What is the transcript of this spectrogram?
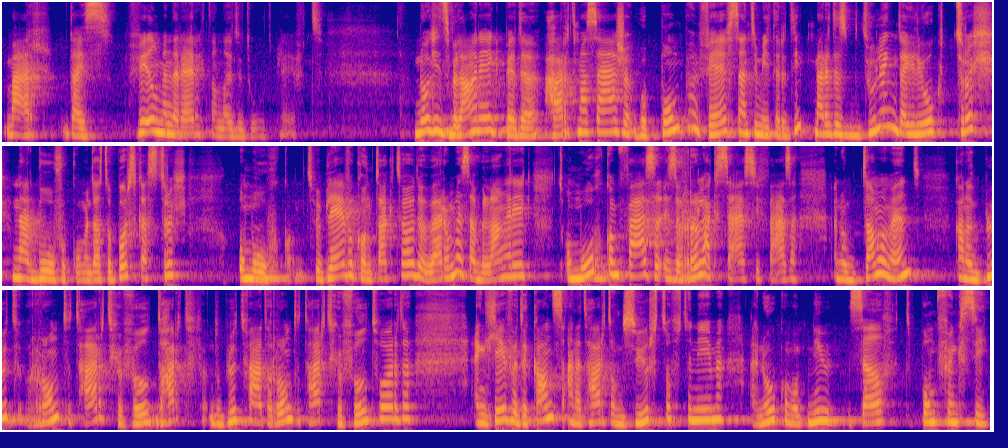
maar dat is veel minder erg dan dat je dood blijft. Nog iets belangrijk bij de hartmassage. We pompen 5 centimeter diep, maar het is de bedoeling dat jullie ook terug naar boven komen, dat de borstkas terug omhoog komt. We blijven contact houden. Waarom is dat belangrijk? De omhoogkomfase is de relaxatiefase. En op dat moment kan het bloed rond het hart gevuld, de, hart, de bloedvaten rond het hart gevuld worden en geven we de kans aan het hart om zuurstof te nemen en ook om opnieuw zelf de pompfunctie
